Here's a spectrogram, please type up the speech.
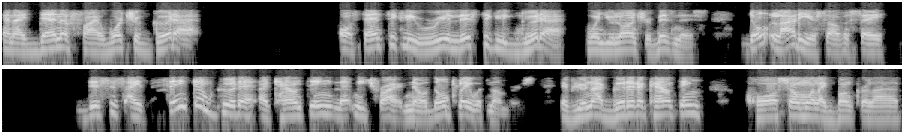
and identify what you're good at, authentically, realistically good at when you launch your business. Don't lie to yourself and say, this is, I think I'm good at accounting. Let me try it. No, don't play with numbers. If you're not good at accounting, call someone like Bunker Labs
